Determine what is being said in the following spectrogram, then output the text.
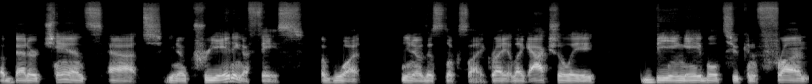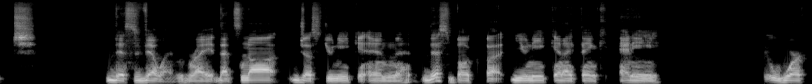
a better chance at, you know, creating a face of what, you know, this looks like, right? Like actually being able to confront this villain, right? That's not just unique in this book, but unique in, I think, any work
